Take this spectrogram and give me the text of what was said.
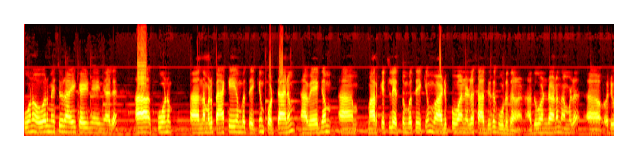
കൂണ് ഓവർ മെച്ചൂർ ആയി കഴിഞ്ഞു കഴിഞ്ഞാൽ ആ കൂണ് നമ്മൾ പാക്ക് ചെയ്യുമ്പോഴത്തേക്കും പൊട്ടാനും വേഗം മാർക്കറ്റിൽ എത്തുമ്പോഴത്തേക്കും വാടിപ്പോവാനുള്ള സാധ്യത കൂടുതലാണ്. അതുകൊണ്ടാണ് നമ്മൾ ഒരു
